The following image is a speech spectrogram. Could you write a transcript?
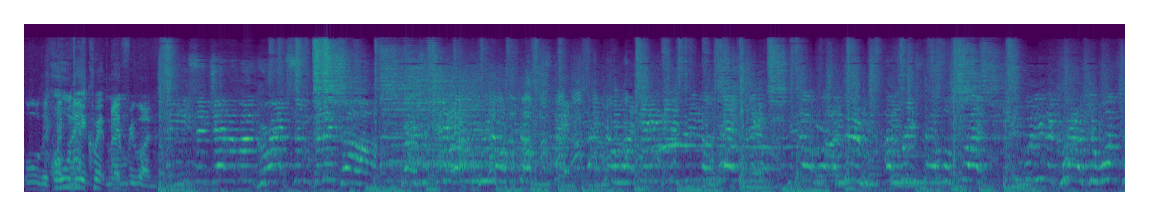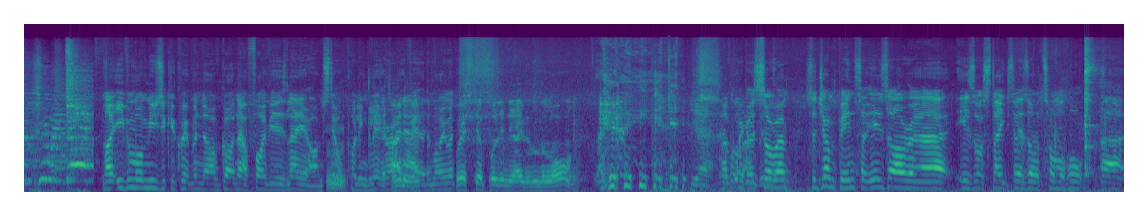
all the All the equipment. Everyone. Ladies and gentlemen, grab some glitter. Grab some glitter. You know what I'm You're my name, you know testing. You know what I do. I freestyle for fun. Anybody in the crowd, you want some chewing gum? Like, even more music equipment that I've got now, five years later, I'm still pulling glitter I out of it at the moment. We're still pulling it over the lawn. Yeah, I've Oh my got God, so um, so jump in. So here's our uh, here's our steaks. There's our tomahawk uh,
